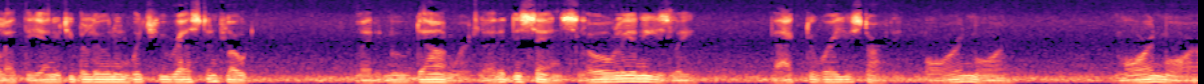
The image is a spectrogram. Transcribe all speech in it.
Now let the energy balloon in which you rest and float, let it move downward. Let it descend slowly and easily back to where you started. More and more, more and more.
